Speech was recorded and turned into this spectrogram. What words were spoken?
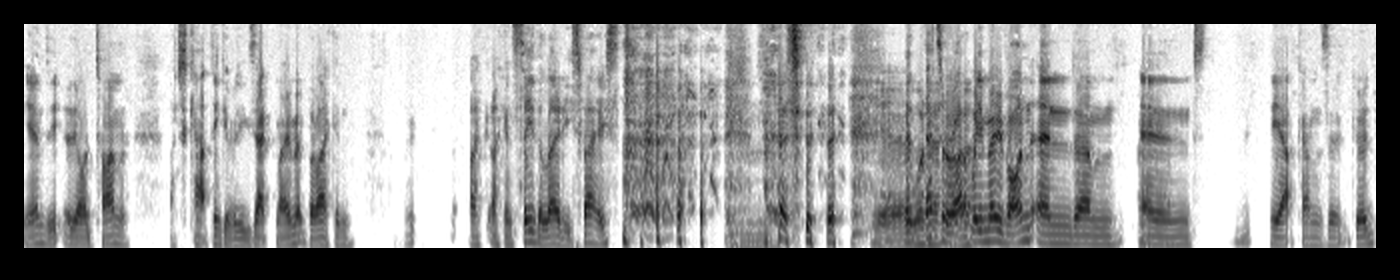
know the, the odd time. I just can't think of an exact moment, but I can I, I can see the lady's face. But- Yeah, but that's all right. what- We move on, and um, and the outcomes are good.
